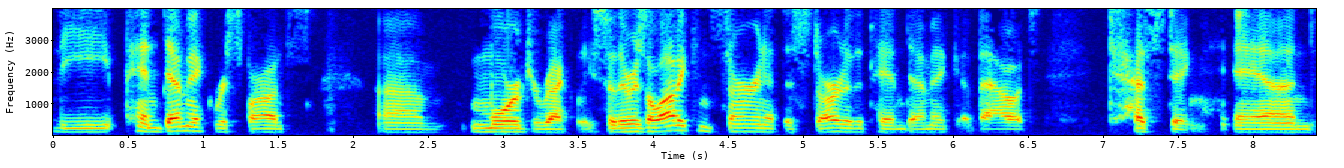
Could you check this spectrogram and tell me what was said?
the pandemic response um, more directly. So there was a lot of concern at the start of the pandemic about testing and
